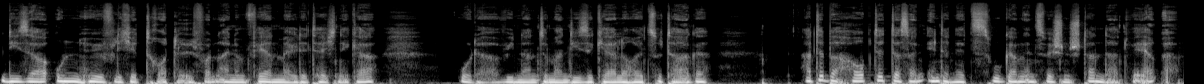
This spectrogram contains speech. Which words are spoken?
Dieser unhöfliche Trottel von einem Fernmeldetechniker, oder wie nannte man diese Kerle heutzutage, hatte behauptet, dass ein Internetzugang inzwischen Standard wäre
